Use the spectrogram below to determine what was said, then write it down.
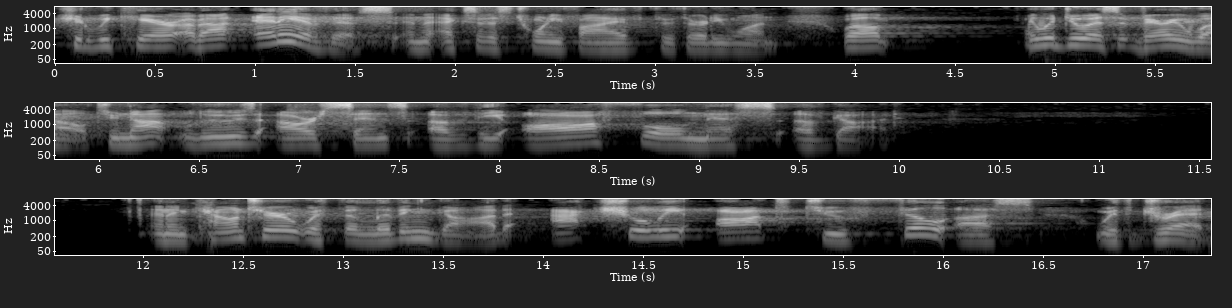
should we care about any of this in Exodus 25 through 31? Well, it would do us very well to not lose our sense of the awfulness of God. An encounter with the living God actually ought to fill us with dread.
